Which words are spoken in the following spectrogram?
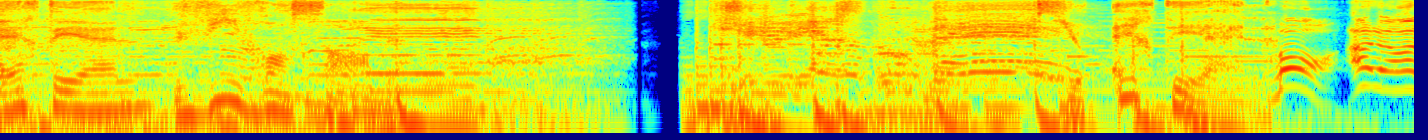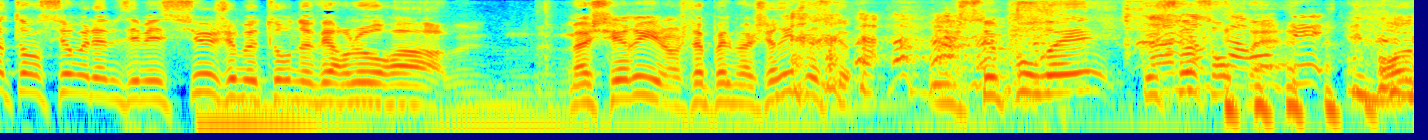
RTL, vivre ensemble. Bon, alors attention, mesdames et messieurs, je me tourne vers Laura. Ma chérie, alors je l'appelle ma chérie parce que il se pourrait que je sois son père. On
